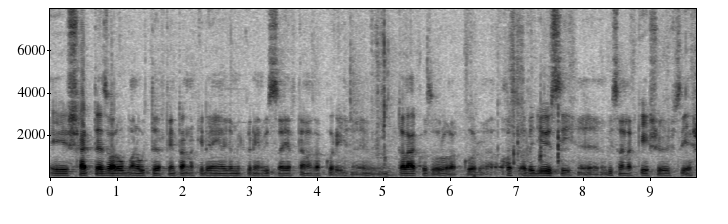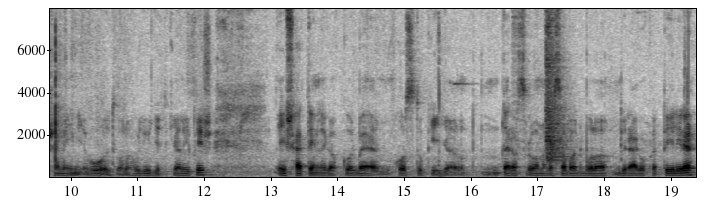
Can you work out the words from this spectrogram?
és hát ez valóban úgy történt annak idején, hogy amikor én visszaértem az akkori találkozóról, akkor az, az egy őszi, viszonylag késő őszi esemény volt, valahogy úgy jött ki a lépés, és hát tényleg akkor behoztuk így a teraszról, meg a szabadból a virágokat télire.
